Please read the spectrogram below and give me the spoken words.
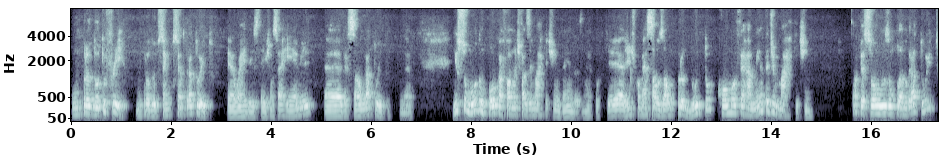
um produto free, um produto 100% gratuito que é o RD Station CRM é, versão gratuita, né? Isso muda um pouco a forma de fazer marketing e vendas, né? Porque a gente começa a usar o produto como uma ferramenta de marketing. Então, a pessoa usa um plano gratuito,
